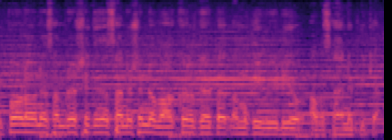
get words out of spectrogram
ഇപ്പോൾ അവനെ സംരക്ഷിക്കുന്ന സനുഷിന്റെ വാക്കുകൾ കേട്ട് നമുക്ക് ഈ വീഡിയോ അവസാനിപ്പിക്കാം.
